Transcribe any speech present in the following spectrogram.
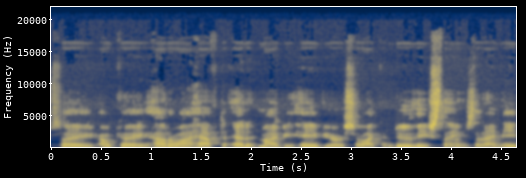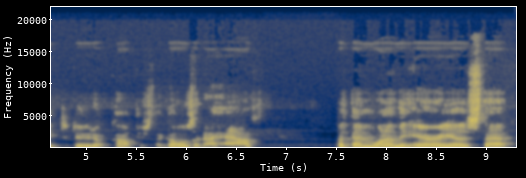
say, okay, how do I have to edit my behavior so I can do these things that I need to do to accomplish the goals that I have? But then one of the areas that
